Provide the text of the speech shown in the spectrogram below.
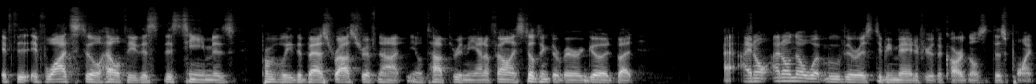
If the, if Watt's still healthy, this this team is probably the best roster, if not you know top three in the NFL. And I still think they're very good, but I, I don't I don't know what move there is to be made if you're the Cardinals at this point.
